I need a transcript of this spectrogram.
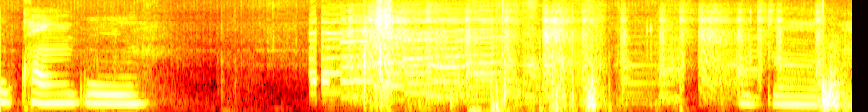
광고 광고 그 다음에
